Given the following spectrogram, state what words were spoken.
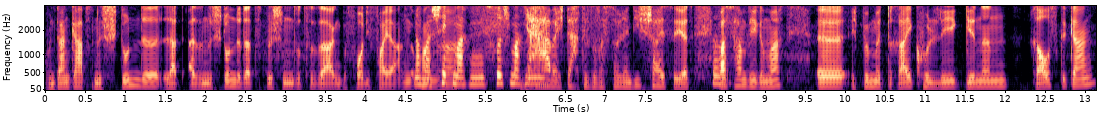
Und dann gab es eine Stunde, also eine Stunde dazwischen sozusagen, bevor die Feier angefangen Nochmal schick hat. machen, frisch machen. Ja, aber ich dachte so, was soll denn die Scheiße jetzt? Was haben wir gemacht? Äh, ich bin mit drei Kolleginnen rausgegangen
